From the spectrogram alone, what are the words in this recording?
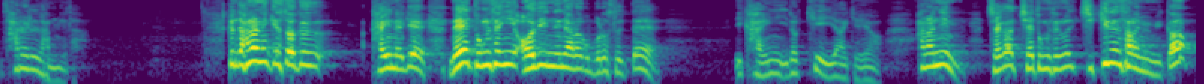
살해를 합니다. 그런데 하나님께서 그 가인에게 내 동생이 어디 있느냐라고 물었을 때 이 가인이 이렇게 이야기해요. 하나님, 제가 제 동생을 지키는 사람입니까?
